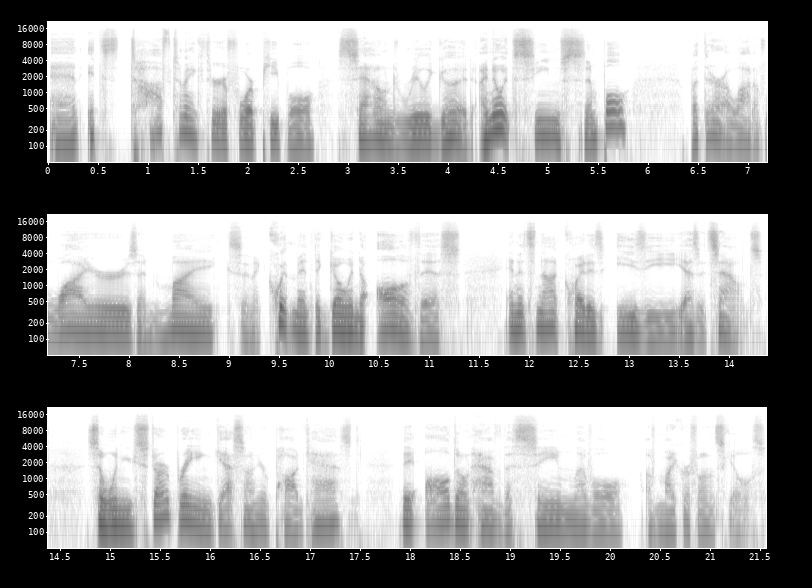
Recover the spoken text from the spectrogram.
and it's tough to make three or four people sound really good. I know it seems simple, but there are a lot of wires and mics and equipment that go into all of this, and it's not quite as easy as it sounds. So when you start bringing guests on your podcast, they all don't have the same level of microphone skills.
